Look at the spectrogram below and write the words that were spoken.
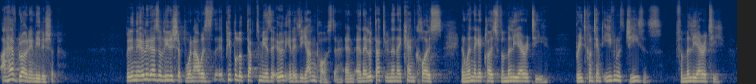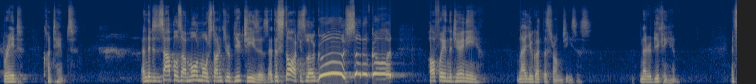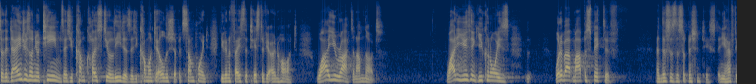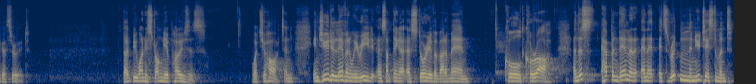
I have grown in leadership. But in the early days of leadership, when I was, people looked up to me as a early, as a young pastor, and, and they looked up to me, and then they came close. And when they get close, familiarity breeds contempt, even with Jesus. Familiarity bred contempt. And the disciples are more and more starting to rebuke Jesus. At the start, he's like, Oh, Son of God. Halfway in the journey, now you've got this wrong, Jesus and they're rebuking him. And so the danger is on your teams as you come close to your leaders, as you come onto eldership, at some point you're going to face the test of your own heart. Why are you right and I'm not? Why do you think you can always, what about my perspective? And this is the submission test, and you have to go through it. Don't be one who strongly opposes. Watch your heart. And in Jude 11, we read uh, something, a story of about a man called Korah. And this happened then, and it, it's written in the New Testament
